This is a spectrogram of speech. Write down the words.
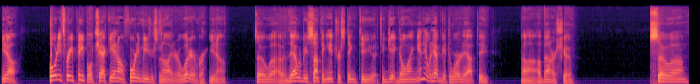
you know, 43 people check in on 40 meters tonight or whatever, you know. So uh, that would be something interesting to to get going, and it would help get the word out too uh, about our show. So, um,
